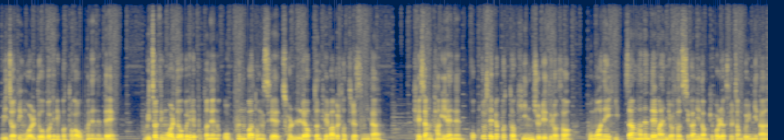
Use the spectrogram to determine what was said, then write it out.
위저딩 월드 오브 해리포터가 오픈했는데 위저딩 월드 오브 해리포터는 오픈과 동시에 전례 없던 대박을 터뜨렸습니다. 개장 당일에는 꼭두 새벽부터 긴 줄이 들어서 공원에 입장하는 데만 6시간이 넘게 걸렸을 정도입니다.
